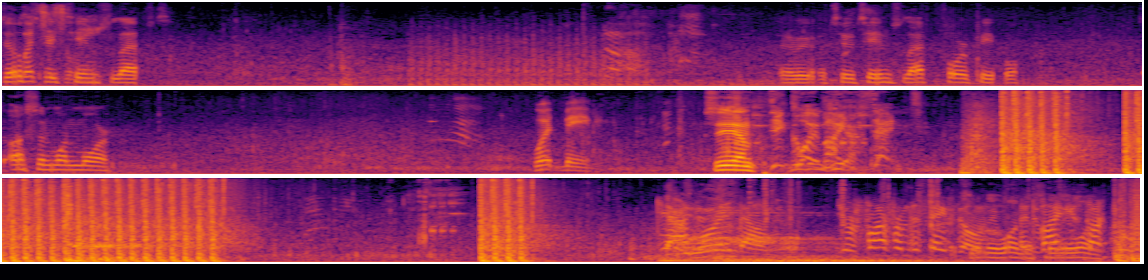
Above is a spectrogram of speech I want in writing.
Still What's three this teams left. There we go. Two teams left. Four people. It's us and one more. What, baby? See him. Decoy mine sent. Gas is one. inbound. You're far from the safe zone. only one, that's Advise only you one. start moving.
